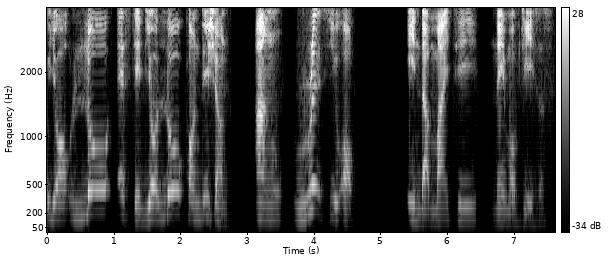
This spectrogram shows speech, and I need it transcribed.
your low estate, your low condition, and raise you up in the mighty name of Jesus.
